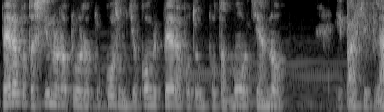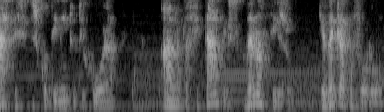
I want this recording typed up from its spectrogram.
πέρα από τα σύνορα του ορατού κόσμου και ακόμη πέρα από τον ποταμό ωκεανό. Υπάρχει βλάστηση στη σκοτεινή του τη χώρα, αλλά τα φυτά της δεν ανθίζουν και δεν καρποφορούν.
